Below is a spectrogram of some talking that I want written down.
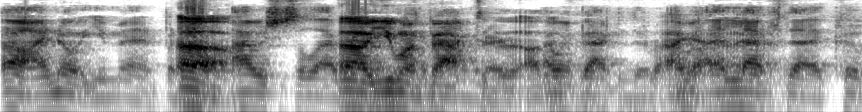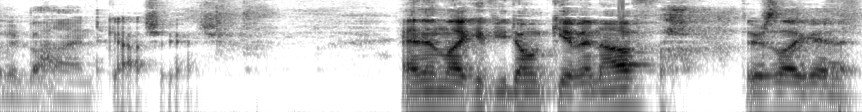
Oh, I know what you meant, but Oh. I was just elaborating. Oh, you went back to the other I went back to the. I I, I left that COVID behind. Gotcha, gotcha. And then like if you don't give enough, there's like a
